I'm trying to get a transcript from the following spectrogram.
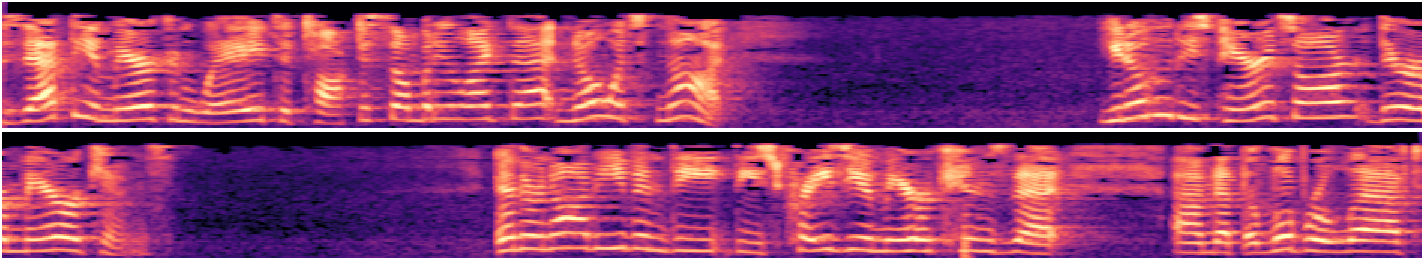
is that the American way to talk to somebody like that? No, it's not. You know who these parents are? They're Americans. And they're not even the, these crazy Americans that, um, that the liberal left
